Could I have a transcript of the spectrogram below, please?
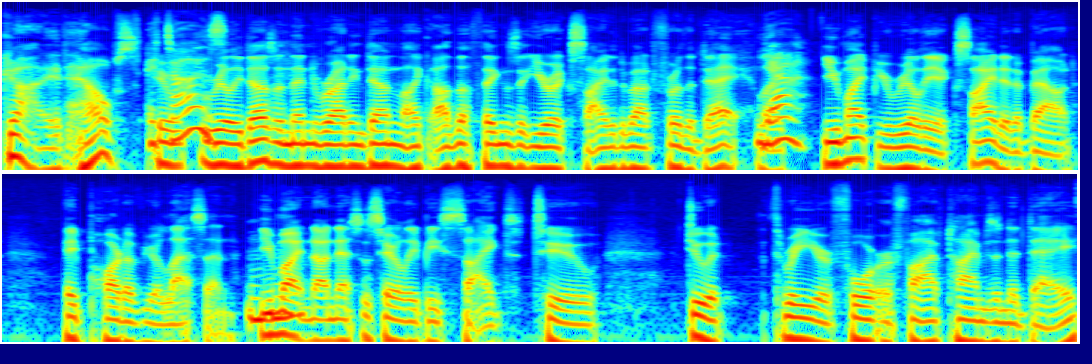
God, it helps. Mm-hmm. It does. really does. And then writing down like other things that you're excited about for the day. Like, Yeah. You might be really excited about a part of your lesson. You might not necessarily be psyched to do it three or four or five times in a day,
